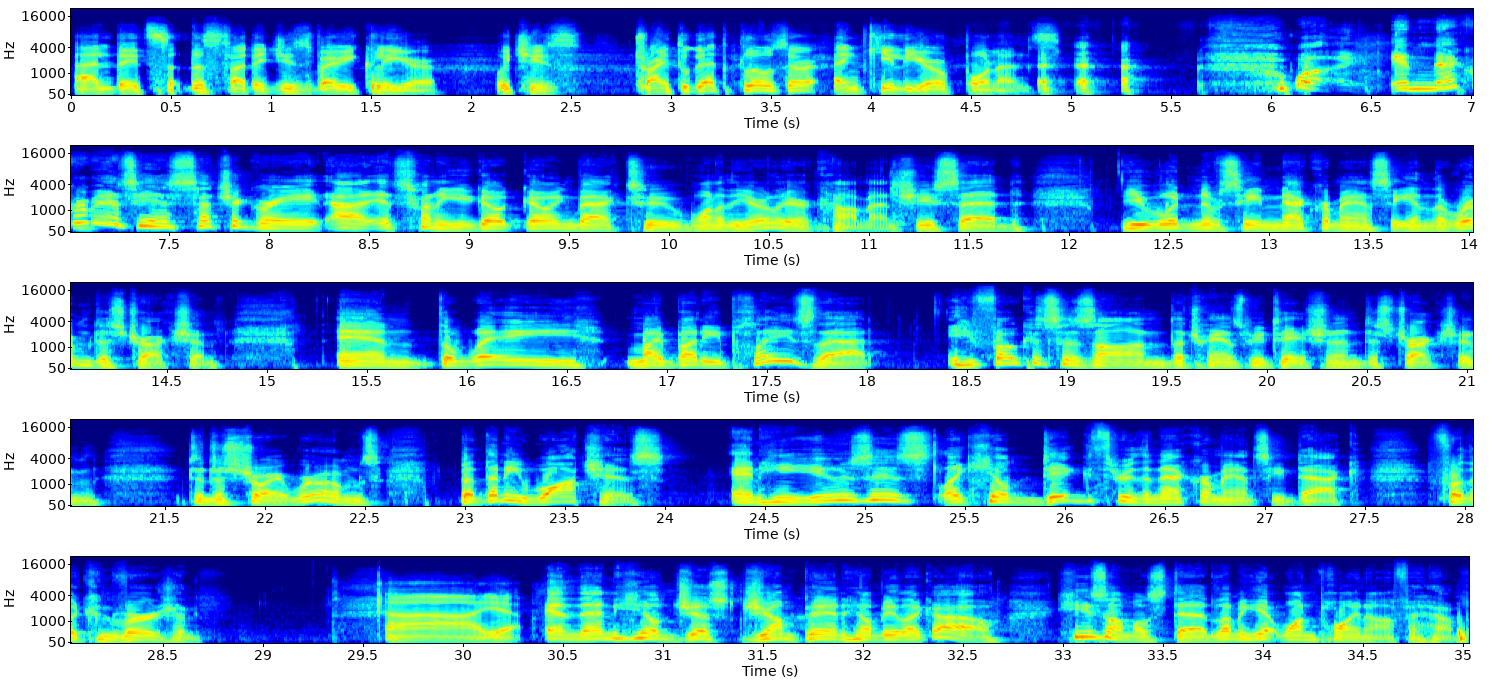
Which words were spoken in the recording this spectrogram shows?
and it's the strategy is very clear, which is try to get closer and kill your opponents. well, in necromancy has such a great. Uh, it's funny you go going back to one of the earlier comments. You said you wouldn't have seen necromancy in the room destruction, and the way my buddy plays that he focuses on the transmutation and destruction to destroy rooms, but then he watches and he uses like he'll dig through the necromancy deck for the conversion. Ah, yeah. And then he'll just jump in. He'll be like, "Oh, he's almost dead. Let me get one point off of him."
